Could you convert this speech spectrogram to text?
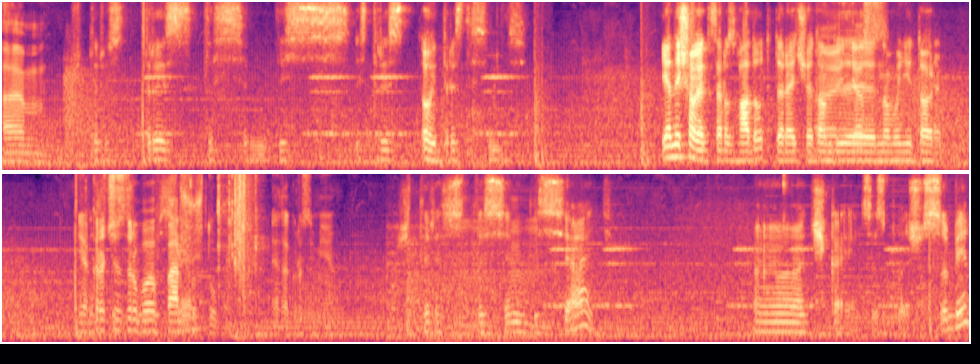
Ем, 370... 300... Ой, 370. Я не йшов, як це розгадувати, до речі, там Е, де я с- на моніторі. я, коротше, зробив першу штуку. Я так розумію. 470. А, чекай, я це зближу собі.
